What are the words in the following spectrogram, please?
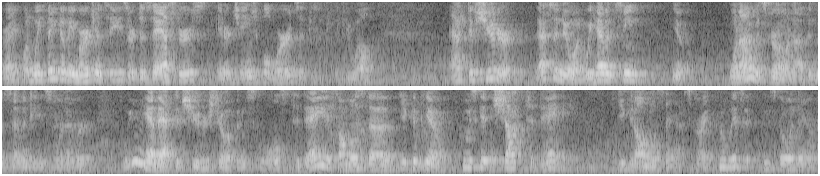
right? When we think of emergencies or disasters, interchangeable words, if you, if you will, active shooter, that's a new one. We haven't seen, you know, when I was growing up in the 70s, whatever, we didn't have active shooters show up in schools. Today, it's almost, a, you could, you know, who's getting shot today? You could almost ask, right? Who is it? Who's going down?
